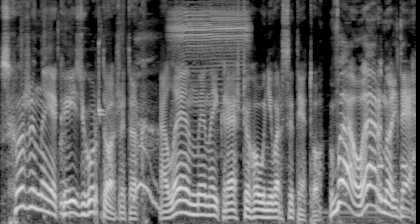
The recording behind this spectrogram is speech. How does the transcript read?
Схоже на якийсь гуртожиток, але не найкращого університету. Вау, Арнольде!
